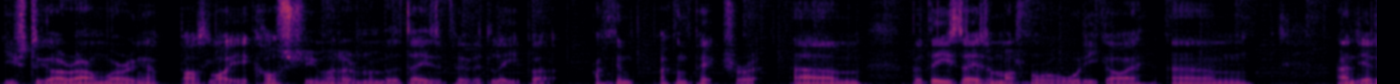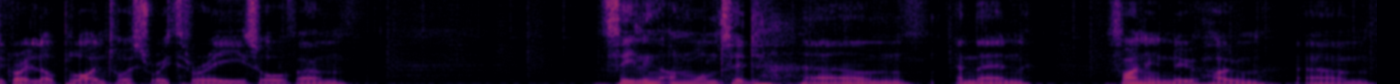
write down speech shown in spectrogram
used to go around wearing a Buzz Lightyear costume. I don't remember the days vividly, but I can I can picture it. Um, but these days I'm much more of a Woody guy. Um, and he had a great little plot in Toy Story 3, sort of um, feeling unwanted, um, and then finding a new home um,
